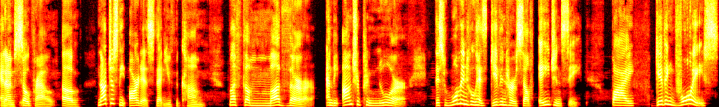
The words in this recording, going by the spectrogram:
And Thank I'm you. so proud of not just the artist that you've become, but the mother and the entrepreneur, this woman who has given herself agency by giving voice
